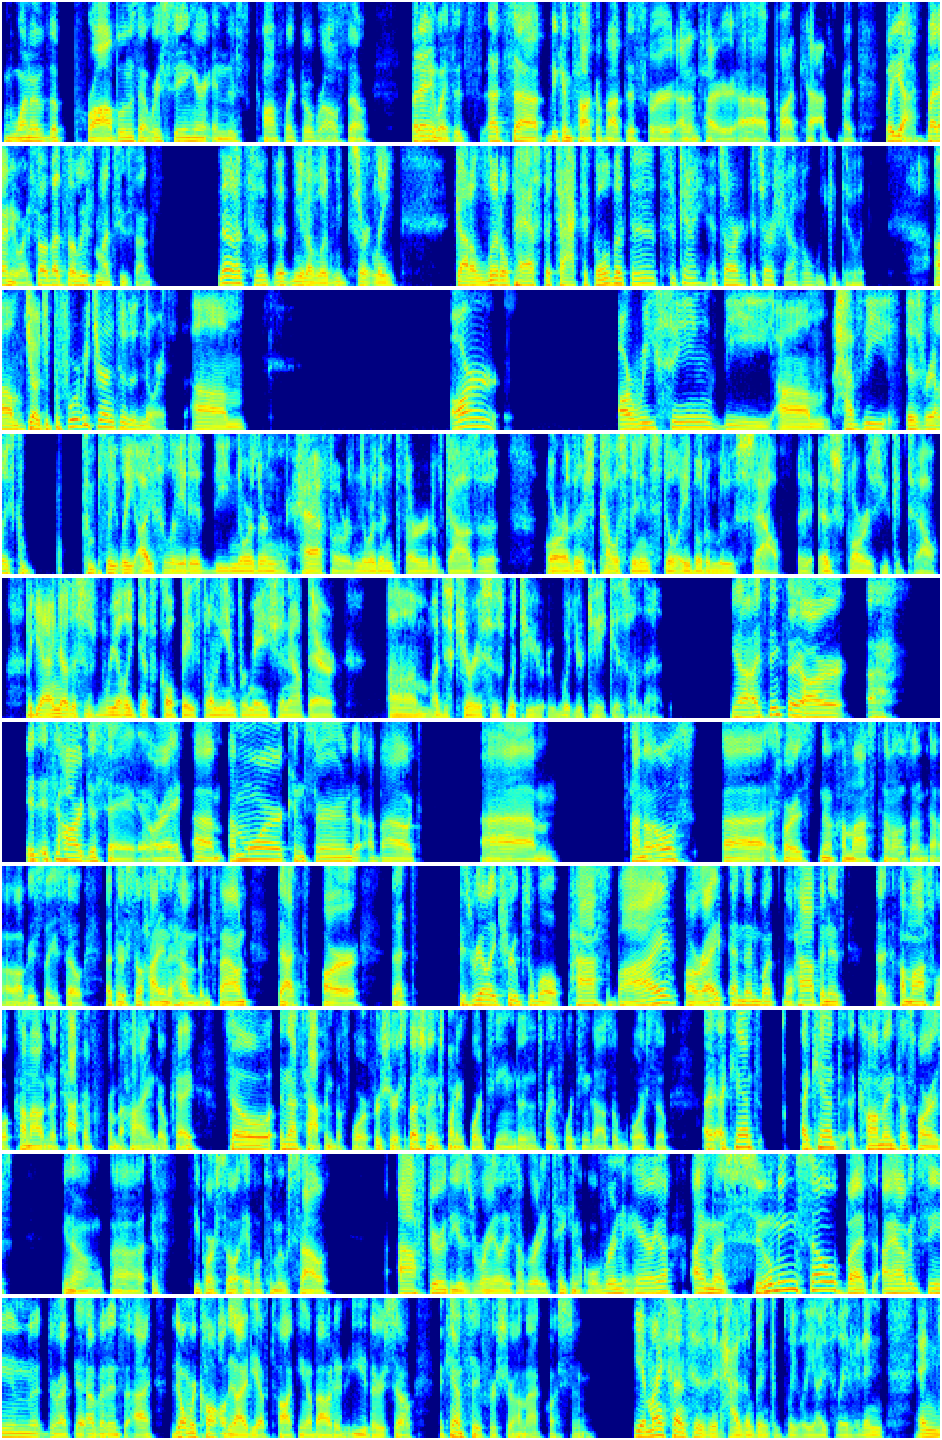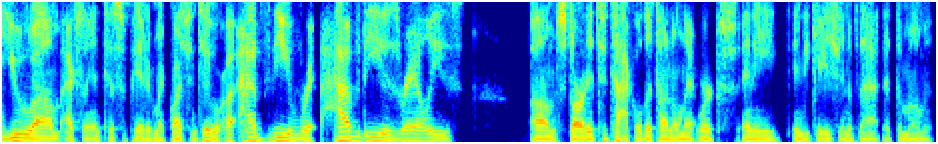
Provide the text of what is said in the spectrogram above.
one of the problems that we're seeing here in this conflict overall. So but anyways it's that's uh we can talk about this for an entire uh podcast but but yeah but anyway so that's at least my two cents. No that's uh, you know we certainly got a little past the tactical but uh, it's okay. It's our it's our show. We could do it. Um joe before we turn to the north um are are we seeing the um have the israelis com- completely isolated the northern half or northern third of Gaza? Or are there Palestinians still able to move south as far as you could tell? Again, I know this is really difficult based on the information out there. Um, I'm just curious as what your what your take is on that. Yeah, I think they are. Uh, it, it's hard to say. All right, um, I'm more concerned about um, tunnels uh, as far as you know, Hamas tunnels, and uh, obviously, so that they're still hiding that haven't been found that are that Israeli troops will pass by. All right, and then what will happen is that Hamas will come out and attack them from behind. Okay, so and that's happened before for sure, especially in 2014 during the 2014 Gaza war. So I, I can't I can't comment as far as you know uh, if people are still able to move south after the Israelis have already taken over an area. I'm assuming so, but I haven't seen direct evidence. I don't recall the IDF talking about it either. So I can't say for sure on that question. Yeah, my sense is it hasn't been completely isolated, and and you um, actually anticipated my question too. Uh, have the have the Israelis um, started to tackle the tunnel networks? Any indication of that at the moment?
